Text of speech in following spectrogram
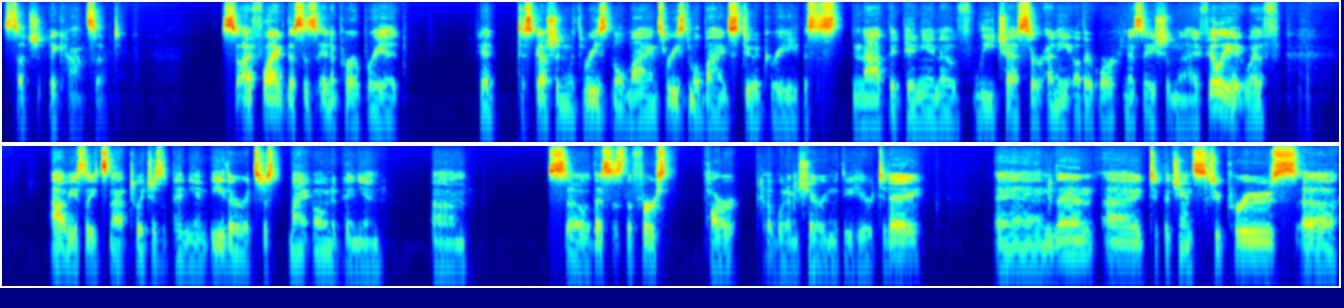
such a concept. So I flagged this as inappropriate had discussion with reasonable minds. Reasonable minds do agree. This is not the opinion of Lichess or any other organization that I affiliate with. Obviously, it's not Twitch's opinion either. It's just my own opinion. Um, so this is the first part of what I'm sharing with you here today. And then I took the chance to peruse uh,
